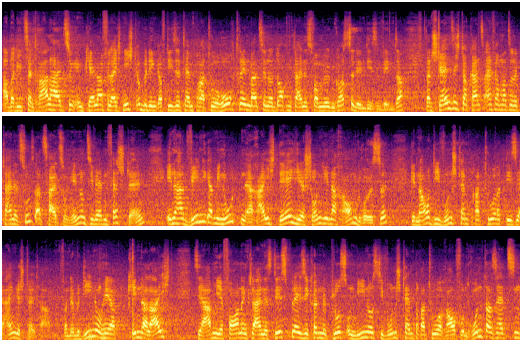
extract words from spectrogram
aber die Zentralheizung im Keller vielleicht nicht unbedingt auf diese Temperatur hochdrehen, weil es ja nur doch ein kleines Vermögen kostet in diesem Winter, dann stellen Sie sich doch ganz einfach mal so eine kleine Zusatzheizung hin und Sie werden feststellen, innerhalb weniger Minuten erreicht der hier schon, je nach Raumgröße, genau die Wunschtemperatur, die Sie eingestellt haben. Von der Bedienung her kinderleicht. Sie haben hier vorne ein kleines Display. Sie können mit Plus und Minus die Wunschtemperatur rauf und runter setzen.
